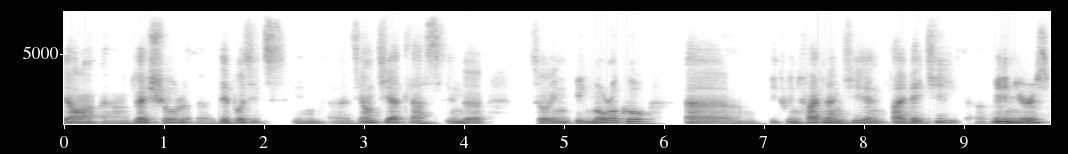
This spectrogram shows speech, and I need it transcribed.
there are uh, glacial uh, deposits in uh, the anti-Atlas in the so in in Morocco uh, between 590 and 580 uh, million years.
